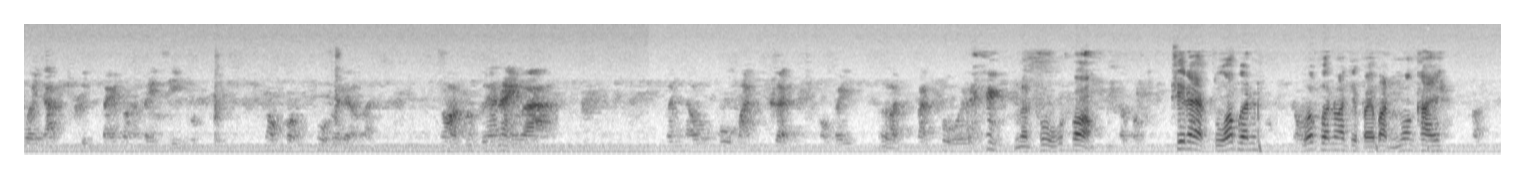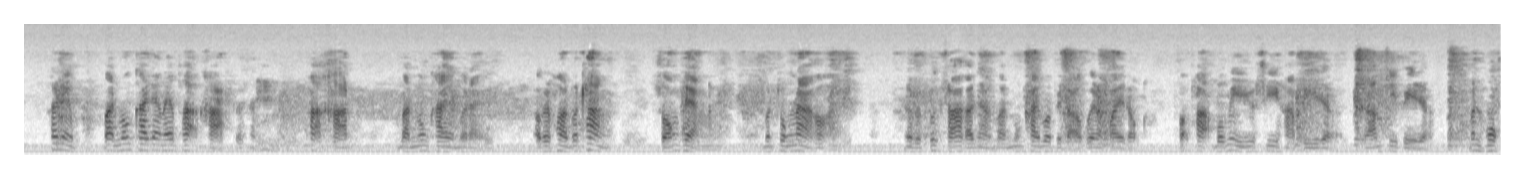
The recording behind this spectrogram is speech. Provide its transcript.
ป่วยนักขึ้นไปก็ไปซีต้องของผู้ก็เดียวกันนอนเพื่อไหนว่ามันเอาปูมันเคลื่อนออกไปบัดปูเลยเงินผู้ฟ้องที่แรกตัวเพิ่นตัวเพิ่นว่าจะไปบ้านม่วงไข่เขาเนี่ยบ้านม่วงไข่ยังไงพระขาดก็สั่นพระขาดบ้านม่วงไข่เมื่อไหร่เอาไปพอดบนทั้ง สองแผงมันตรงหน้าเขาหันเราไปปรึกษากันเนี่ยบ้านม่วงไข่ว่าไปเอาเพื่อนเอาไปหรอกเพราะพระบ่มีอยู่สี่ห้าปีแล้วสามสี่ปีแล้วมันหก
